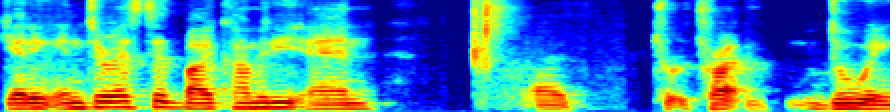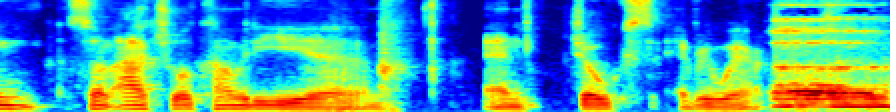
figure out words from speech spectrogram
getting interested by comedy and uh, try doing some actual comedy uh, and jokes everywhere? Uh,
